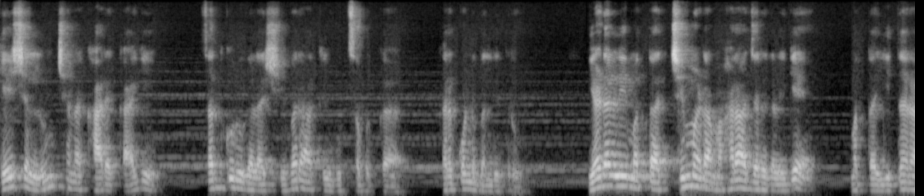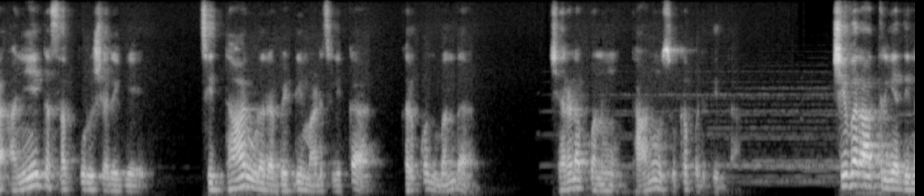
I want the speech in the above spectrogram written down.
ಕೇಶಲುಂಚನ ಕಾರ್ಯಕ್ಕಾಗಿ ಸದ್ಗುರುಗಳ ಶಿವರಾತ್ರಿ ಉತ್ಸವಕ್ಕೆ ಕರ್ಕೊಂಡು ಬಂದಿದ್ರು. ಎಡಳ್ಳಿ ಮತ್ತು ಚಿಮ್ಮಡ ಮಹಾರಾಜರುಗಳಿಗೆ ಮತ್ತು ಇತರ ಅನೇಕ ಸತ್ಪುರುಷರಿಗೆ ಸಿದ್ಧಾರೂಢರ ಭೇಟಿ ಮಾಡಿಸ್ಲಿಕ್ಕೆ ಕರ್ಕೊಂಡು ಬಂದ ಶರಣಪ್ಪನು ತಾನೂ ಸುಖ ಪಡೆದಿದ್ದ ಶಿವರಾತ್ರಿಯ ದಿನ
